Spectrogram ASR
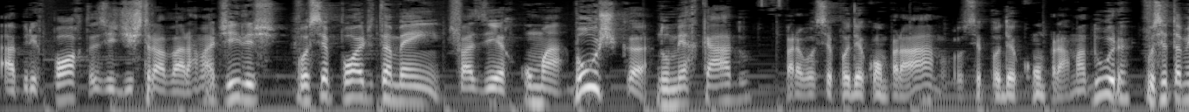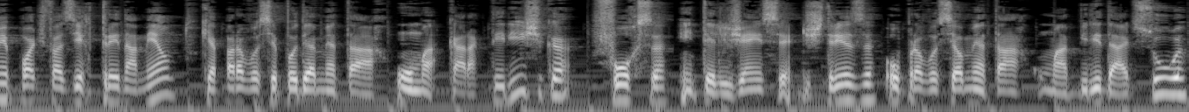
abrir portas e destravar armadilhas. Você pode também fazer uma busca no mercado para você poder comprar arma, para você poder comprar armadura. Você também pode fazer treinamento, que é para você poder aumentar uma característica, força, inteligência, destreza, ou para você aumentar uma habilidade sua.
